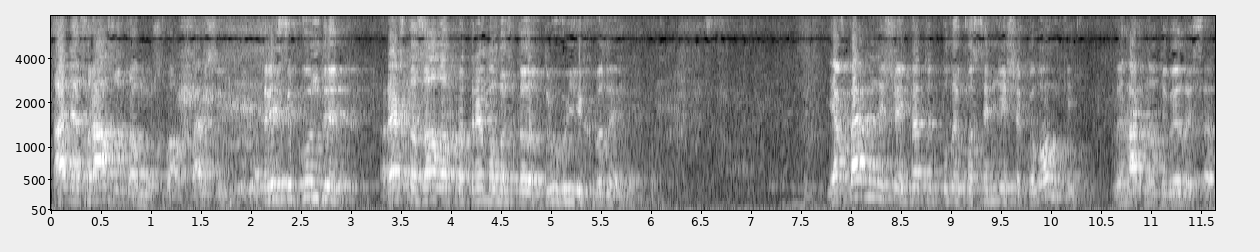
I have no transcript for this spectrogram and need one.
Аля зразу там ушла в перші три секунди, решта зала протрималась до другої хвилини. Я впевнений, що якби тут були посильніші колонки, ви гарно дивилися,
